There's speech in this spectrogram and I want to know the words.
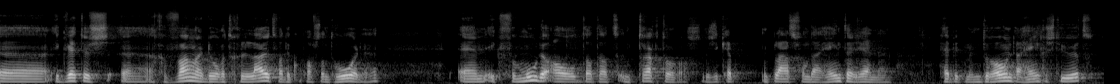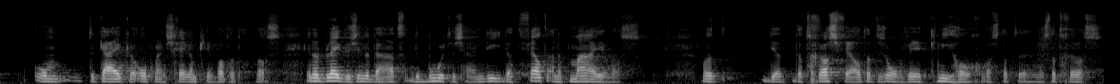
uh, ik werd dus uh, gevangen door het geluid wat ik op afstand hoorde. En ik vermoedde al dat dat een tractor was. Dus ik heb in plaats van daarheen te rennen, heb ik mijn drone daarheen gestuurd om te kijken op mijn schermpje wat dat was. En dat bleek dus inderdaad de boer te zijn die dat veld aan het maaien was. Want het, dat, dat, grasveld, dat is ongeveer kniehoog was dat, uh, was dat gras.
